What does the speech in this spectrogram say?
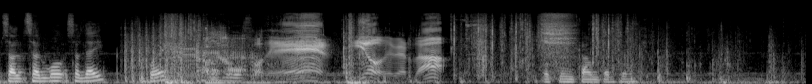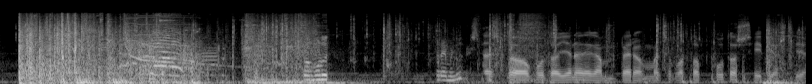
Sal, sal, sal de ahí, si puedes. Joder, tío, de verdad. Es un counter, sí. Tres minutos. Está esto puto lleno de camperos, macho, por todos putos sitios, tío.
